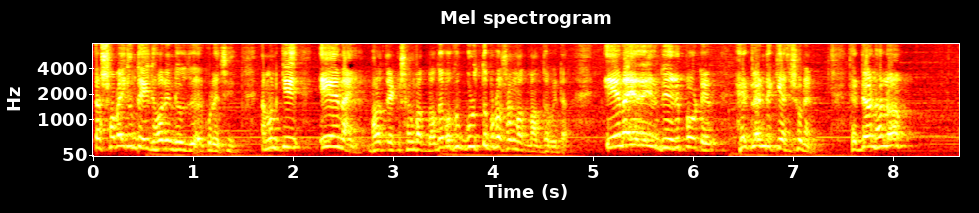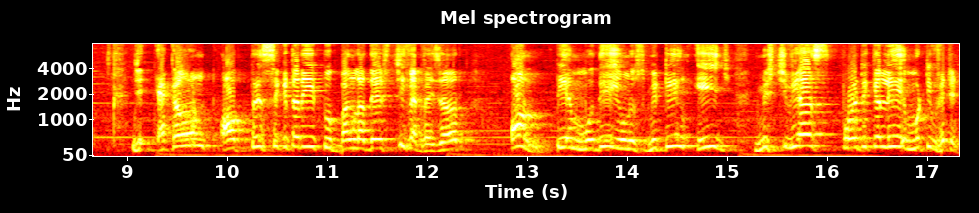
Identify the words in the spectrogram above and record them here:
তারা সবাই কিন্তু এই ধরনের নিউজ করেছে। এমনকি এএনআই ভারতের একটা সংবাদ মাধ্যম, খুব গুরুত্বপূর্ণ সংবাদ মাধ্যম এটা। এএনআই রিপোর্টের হেডলাইনটা কি আছে শোনেন? হেডলাইন হলো যে account of press secretary to Bangladesh chief adviser on PM Modi Yunus meeting is mischievous politically motivated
